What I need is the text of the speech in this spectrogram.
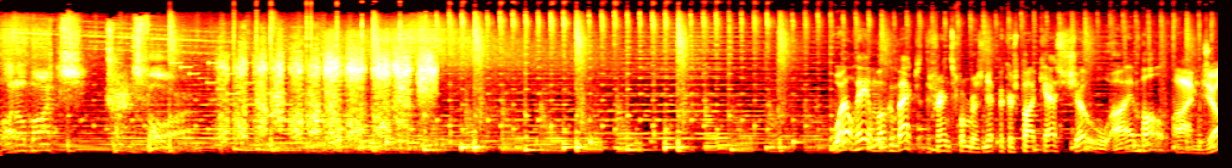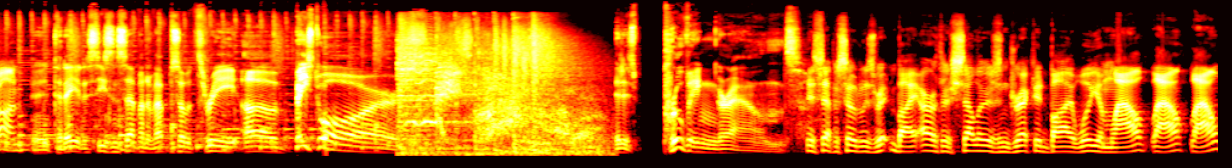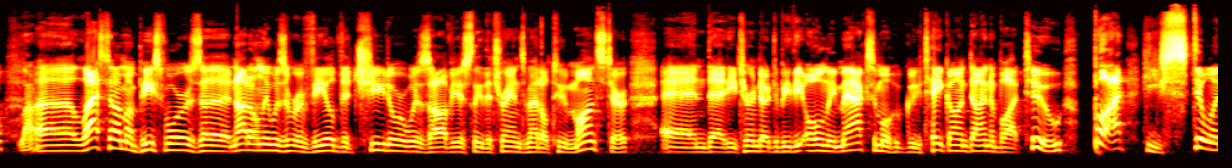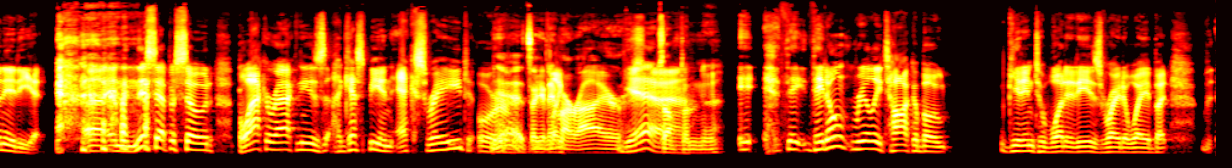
Autobots, transform! Well, hey, and welcome back to the Transformers Nitpickers Podcast Show. I'm Paul. I'm John. And today it is season 7 of episode 3 of Beast Wars. It is Proving Grounds. This episode was written by Arthur Sellers and directed by William Lau. Lau? Lau? Lau. Uh, last time on Beast Wars, uh, not only was it revealed that Cheetor was obviously the Transmetal 2 monster, and that he turned out to be the only Maximal who could take on Dinobot 2, but he's still an idiot. Uh, and in this episode, Black Arachnia is, I guess, being X-rayed or Yeah, it's like an MRI or Yeah. something. it, they they don't really talk about get into what it is right away, but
